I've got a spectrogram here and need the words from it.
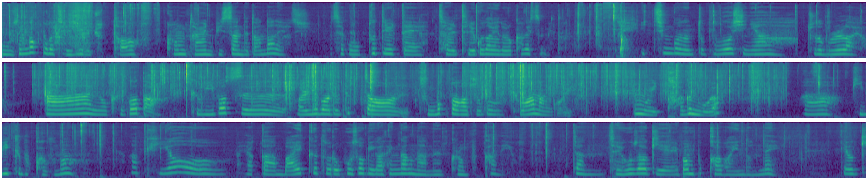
오, 생각보다 재질이 좋다. 그럼 당연히 비싼데 단단해야지. 제가 오프 뛸 때 잘 들고 다니도록 하겠습니다. 이 친구는 또 무엇이냐? 저도 몰라요. 아, 이거 그거다. 그 위버스 얼리버드 특전 중복 봐가지고 교환한 거예요. 어머, 이 닭은 뭐야? 아, 비비큐 포카구나. 아, 귀여워. 약간 마이크 드로 보석이가 생각나는 그런 포카네요. 짠, 제 호석이의 앨범 포카 바인더인데 여기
